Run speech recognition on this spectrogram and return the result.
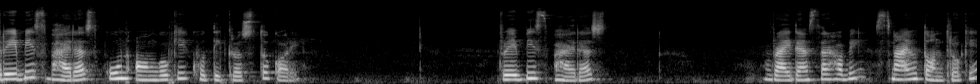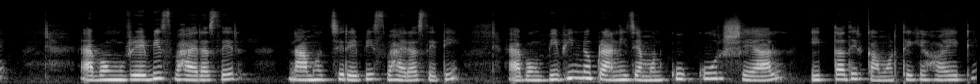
রেবিস ভাইরাস কোন অঙ্গকে ক্ষতিগ্রস্ত করে? রেবিস ভাইরাস রাইট অ্যান্সার হবে স্নায়ুতন্ত্রকে এবং রেবিস ভাইরাসের নাম হচ্ছে রেবিস ভাইরাস এটি এবং বিভিন্ন প্রাণী যেমন কুকুর, শেয়াল ইত্যাদির কামড় থেকে হয় এটি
